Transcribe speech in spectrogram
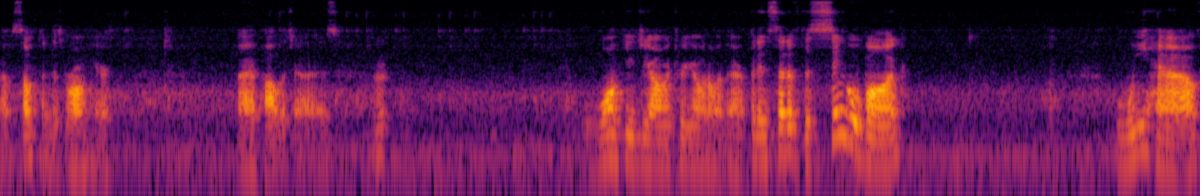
oh, something is wrong here. I apologize. Wonky geometry going on there. But instead of the single bond, we have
